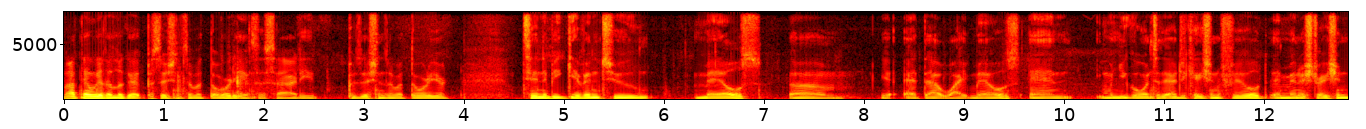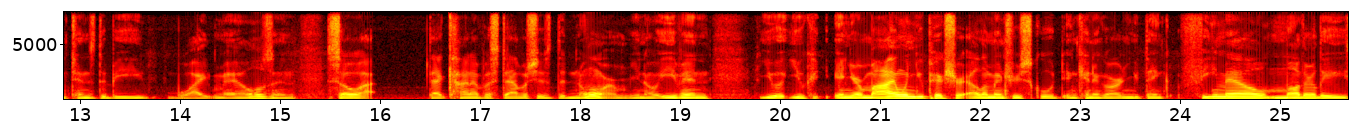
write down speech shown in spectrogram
I think we have to look at positions of authority in society. Positions of authority are, tend to be given to males, um, yeah, at that white males, and when you go into the education field, administration tends to be white males, and so I, that kind of establishes the norm. You know, even you you in your mind when you picture elementary school in kindergarten, you think female motherly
